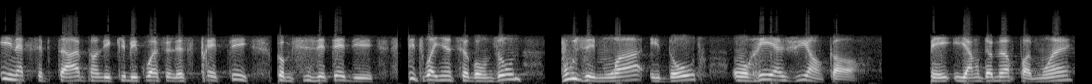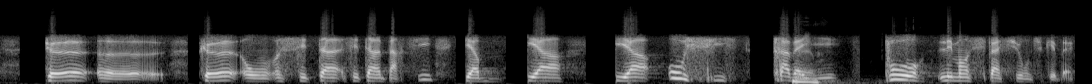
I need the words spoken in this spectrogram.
inacceptable, quand les Québécois se laissent traiter comme s'ils étaient des citoyens de seconde zone, vous et moi et d'autres, on réagit encore. Mais il en demeure pas moins que euh, que c'est un un parti qui a qui a qui a aussi travaillé pour l'émancipation du Québec.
